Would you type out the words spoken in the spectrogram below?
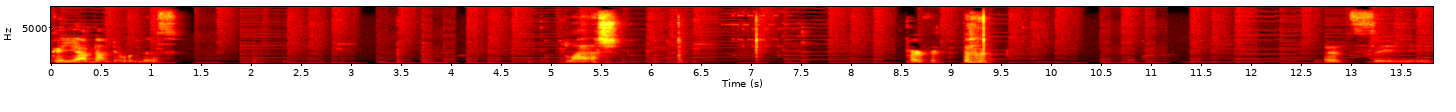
Okay, yeah, I'm not doing this. Flash. Perfect. Let's see.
